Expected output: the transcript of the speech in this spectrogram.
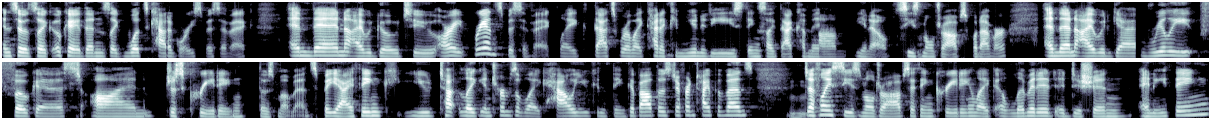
and so it's like okay, then it's like what's category specific, and then I would go to, all right, brand specific. Like that's where like kind of communities, things like that come in, um, you know, seasonal drops, whatever. And then I would get really focused on just creating those moments. But yeah, I think you t- like in terms of like how you can think about those different type events, mm-hmm. definitely seasonal drops. I think creating like a limited edition anything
